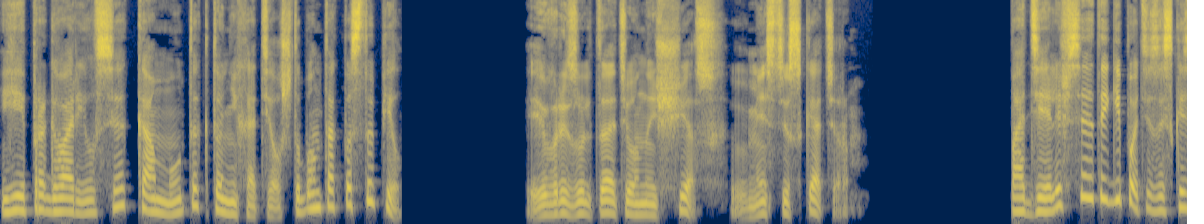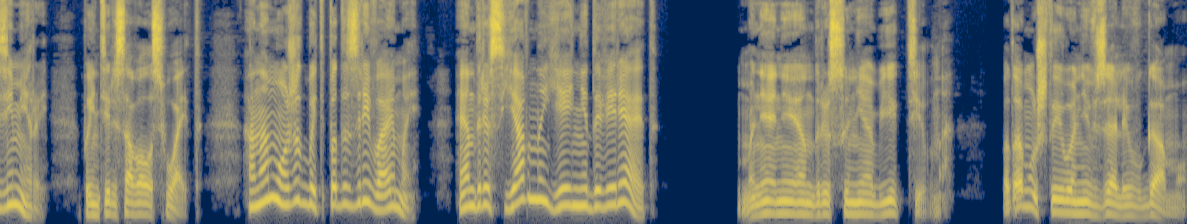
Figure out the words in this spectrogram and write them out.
И проговорился кому-то, кто не хотел, чтобы он так поступил. И в результате он исчез вместе с катером. «Поделишься этой гипотезой с Казимирой?» — поинтересовалась Уайт. «Она может быть подозреваемой. Эндрюс явно ей не доверяет». «Мнение Эндрюса не объективно, потому что его не взяли в гамму».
